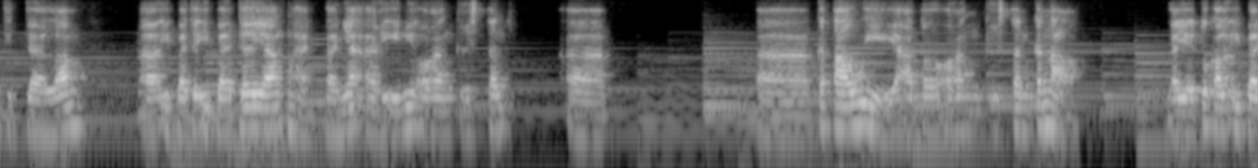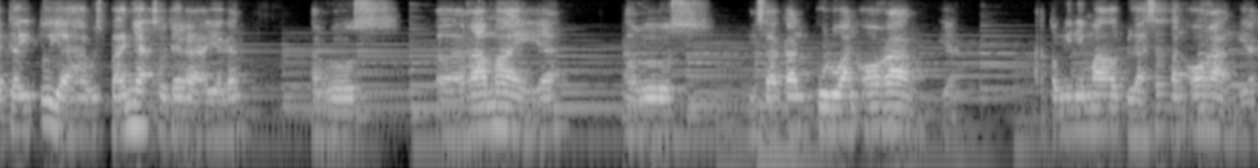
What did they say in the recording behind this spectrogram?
di dalam uh, ibadah-ibadah yang banyak hari ini orang Kristen uh, uh, ketahui ya atau orang Kristen kenal ya yaitu kalau ibadah itu ya harus banyak saudara ya kan harus uh, ramai ya harus misalkan puluhan orang ya atau minimal belasan orang ya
